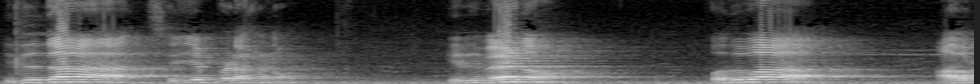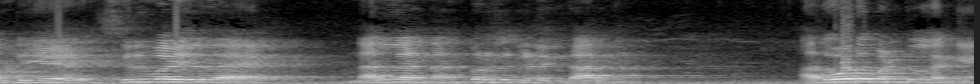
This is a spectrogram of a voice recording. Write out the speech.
இதுதான் செய்ய பழகணும். இது வேணும். பொதுவா அவருடைய சிறுவயதுல நல்ல நண்பர்கள் கிடைத்தார்கள். அதோடு மட்டும் இல்லைங்க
